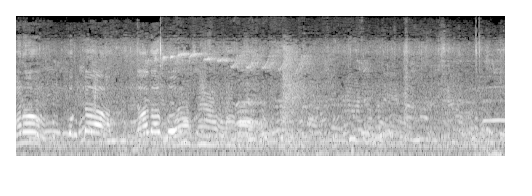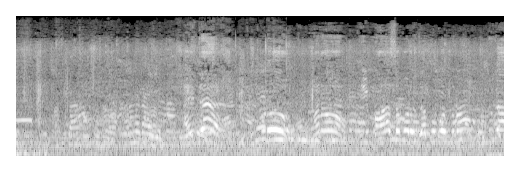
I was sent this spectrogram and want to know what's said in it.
మనం ఒక్క దాదాపు అయితే ఇప్పుడు మనం ఈ మహాసభలు జరుపుకుంటున్నాం. ముందుగా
